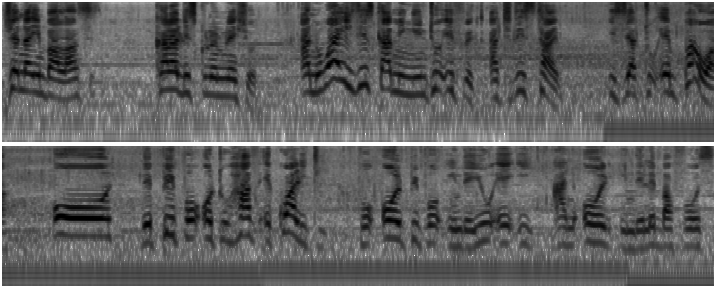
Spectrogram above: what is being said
gender imbalances, color discrimination. And why is this coming into effect at this time? Is that to empower all the people or to have equality for all people in the UAE and all in the labor force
